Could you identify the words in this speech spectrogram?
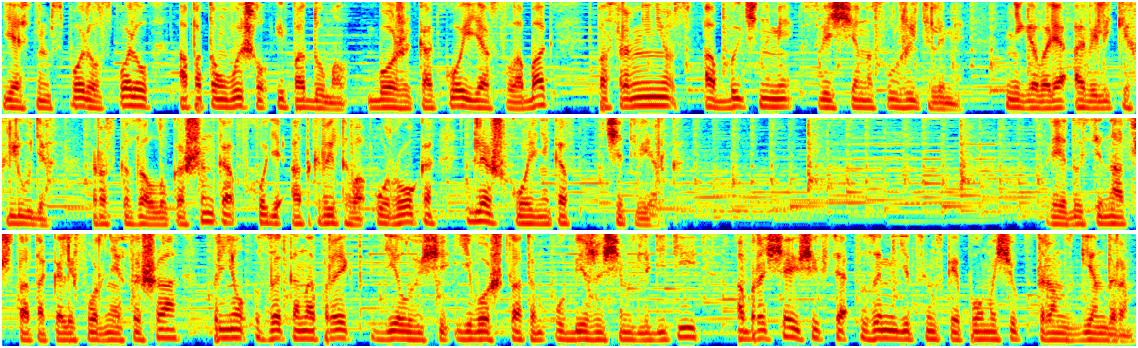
Я с ним спорил, спорил, а потом вышел и подумал, «Боже, какой я слабак по сравнению с обычными священнослужителями, не говоря о великих людях», рассказал Лукашенко в ходе открытого урока для школьников в четверг среду Сенат штата Калифорния США принял законопроект, делающий его штатом убежищем для детей, обращающихся за медицинской помощью к трансгендерам,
